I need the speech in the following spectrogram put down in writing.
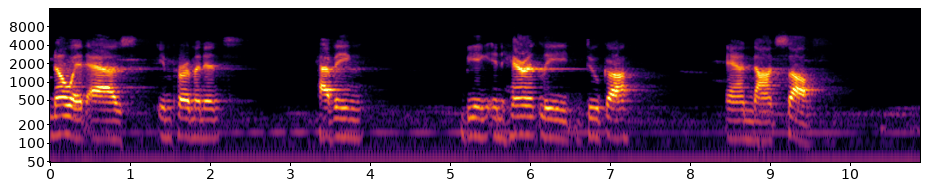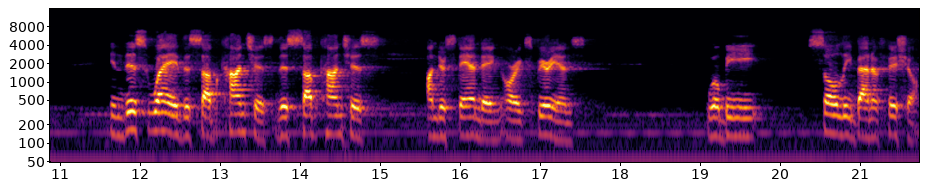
know it as impermanent, having being inherently dukkha, and not self. In this way, the subconscious, this subconscious understanding or experience will be solely beneficial.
